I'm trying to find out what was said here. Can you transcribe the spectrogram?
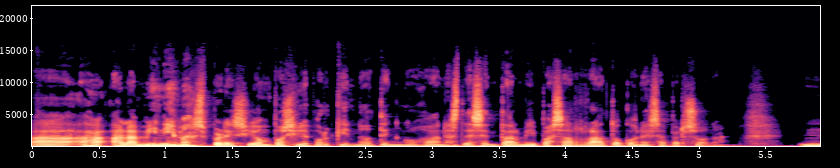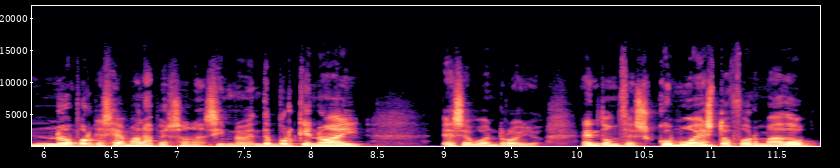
a, la mínima expresión posible porque no tengo ganas de sentarme y pasar rato con esa persona. No porque sea mala persona, simplemente porque no hay ese buen rollo. Entonces, como esto formado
